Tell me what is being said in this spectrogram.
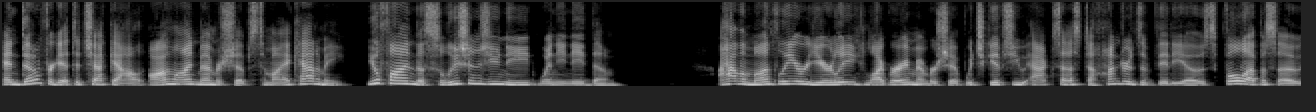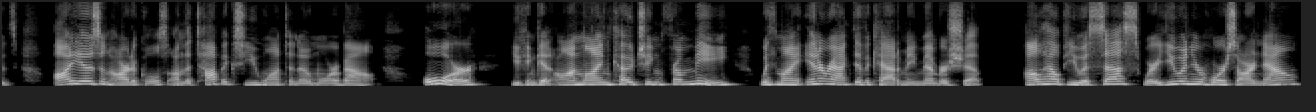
And don't forget to check out online memberships to my academy. You'll find the solutions you need when you need them. I have a monthly or yearly library membership, which gives you access to hundreds of videos, full episodes, audios, and articles on the topics you want to know more about. Or you can get online coaching from me with my Interactive Academy membership. I'll help you assess where you and your horse are now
